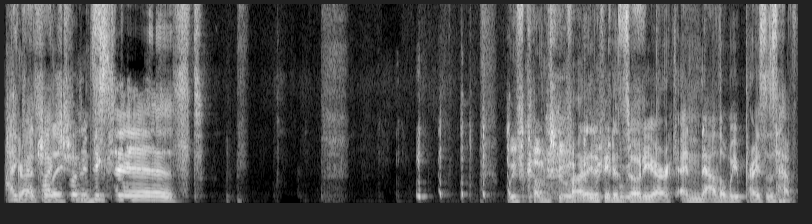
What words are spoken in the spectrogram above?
I guess I shouldn't exist. We've come to Finally defeated Zodiark, and now the wheat prices have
